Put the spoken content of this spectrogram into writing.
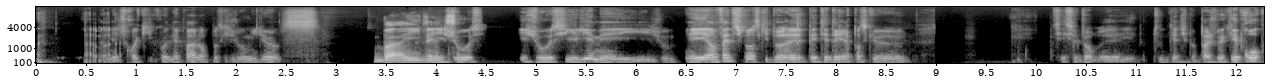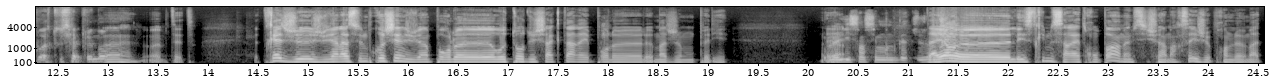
Ah bah, Mais je crois qu'il connaît pas alors parce qu'il joue au milieu. Bah, il, a joue aussi. Il joue aussi ailier, mais il joue. Et en fait, je pense qu'il doit péter de rire parce que c'est ce genre. euh, En tout cas, tu peux pas jouer avec les pros, quoi, tout simplement. ouais, ouais, peut-être. 13, je, je viens la semaine prochaine. Je viens pour le retour du Shakhtar et pour le, le match de Montpellier. Le D'ailleurs- licenciement de Gattuso. D'ailleurs, euh, les streams s'arrêteront pas, hein, même si je suis à Marseille, je vais prendre le, mat-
